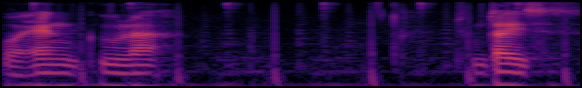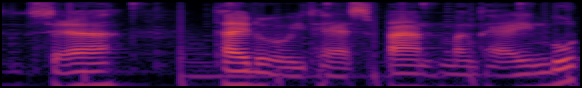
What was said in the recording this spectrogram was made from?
của Angular. Chúng ta sẽ thay đổi thẻ span bằng thẻ input.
